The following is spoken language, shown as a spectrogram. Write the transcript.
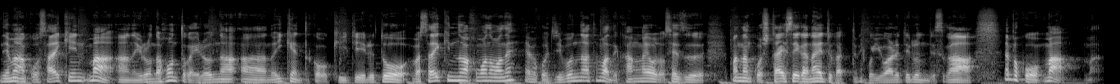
でまあ、こう最近、まあ、あのいろんな本とかいろんなあの意見とかを聞いていると、まあ、最近の若者はね、やっぱこう自分の頭で考えようとせず、まあ、なんか主体性がないとかってこう言われてるんですが、やっぱこう、まあ、まあ、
